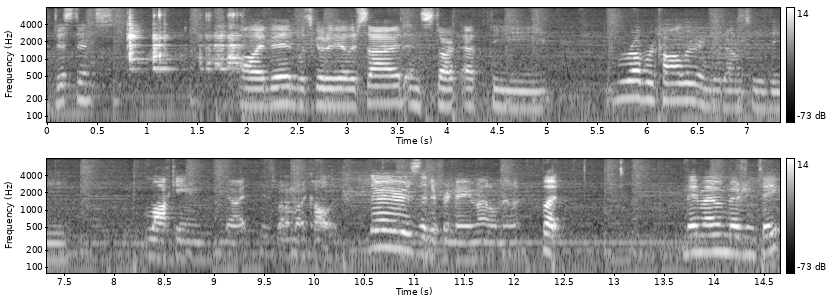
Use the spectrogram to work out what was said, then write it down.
the distance, all I did was go to the other side and start at the rubber collar and go down to the locking nut is what I'm going to call it. There's a different name, I don't know it. But made my own measuring tape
